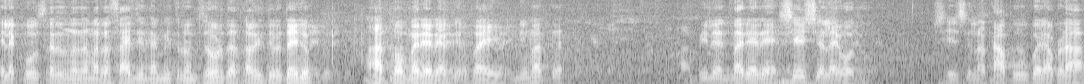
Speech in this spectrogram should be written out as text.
એટલે ખૂબ સરસ તમારા સાજનતા મિત્રોને જોરદાર તાળીથી વધારી આ તો અમારે ભાઈ ની વાત આ મિલન મારે હારે શેષ્યલ આવ્યો હતો. શેષ્યલના ટાપુ ઉપર આપણા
